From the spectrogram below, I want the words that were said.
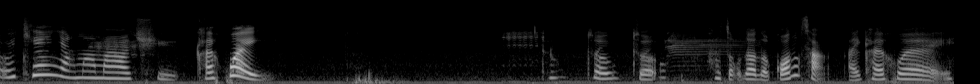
有一天羊妈妈要去开会。走走走。她走到了广场来开会。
